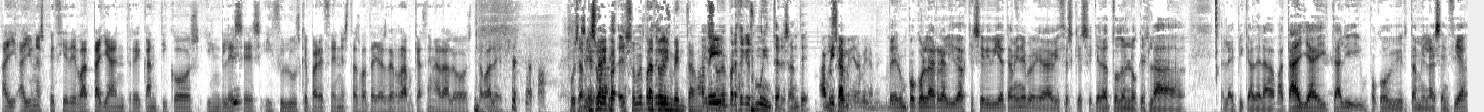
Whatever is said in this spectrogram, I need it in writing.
hay, hay, una especie de batalla entre cánticos ingleses y zulus que parecen estas batallas de rap que hacen ahora los chavales. pues a mí eso, me, eso me parece que Es, eso me parece que es muy interesante. A mí, también, a mí también. Ver un poco la realidad que se vivía también, porque a veces que se queda todo en lo que es la, la épica de la batalla y tal, y un poco vivir también la esencia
